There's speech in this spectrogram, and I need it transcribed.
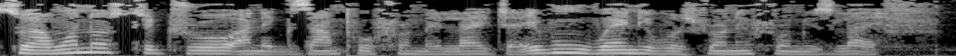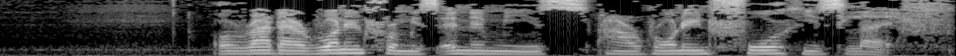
So I want us to draw an example from Elijah, even when he was running from his life, or rather running from his enemies and running for his life.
